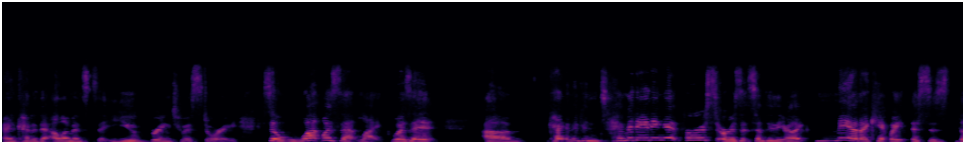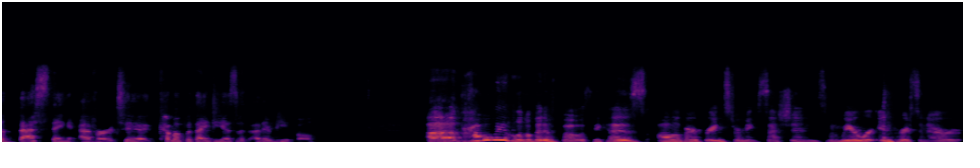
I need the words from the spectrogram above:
and kind of the elements that you bring to a story. So, what was that like? Was it um, kind of intimidating at first or is it something that you're like man i can't wait. This is the best thing ever to come up with ideas with other mm. people uh, probably a little bit of both because all of our brainstorming sessions when we were in person are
